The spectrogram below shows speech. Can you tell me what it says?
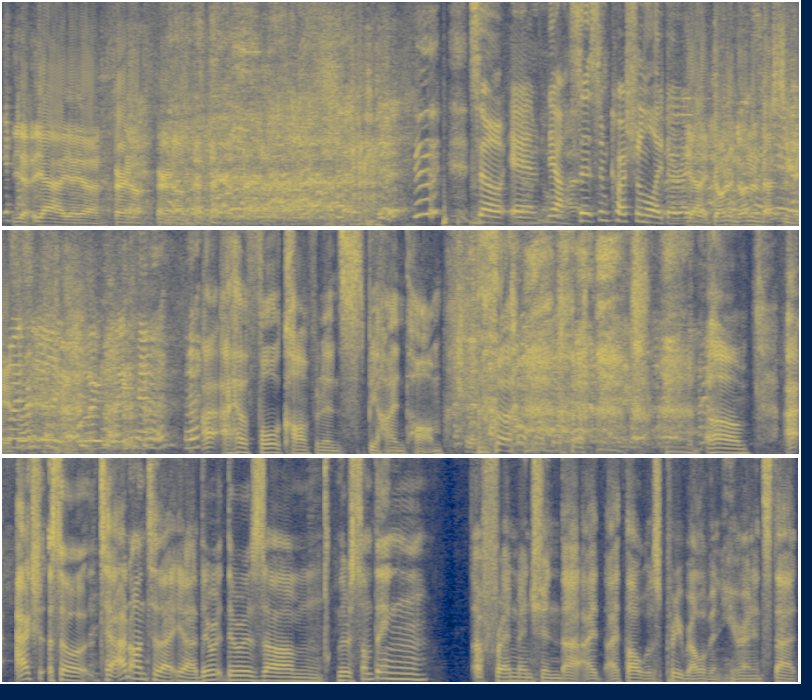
Yeah. yeah. Yeah. Yeah. Yeah. Fair enough. Fair enough. so and yeah, so some question like that, right? Yeah. Don't don't invest in me. I, I have full confidence behind Tom. Um, I, actually, so to add on to that, yeah, there there was um, there's something a friend mentioned that I, I thought was pretty relevant here, and it's that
